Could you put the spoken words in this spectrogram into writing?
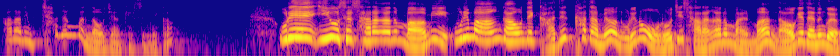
하나님 찬양만 나오지 않겠습니까? 우리의 이웃을 사랑하는 마음이 우리 마음 가운데 가득하다면 우리는 오로지 사랑하는 말만 나오게 되는 거예요.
